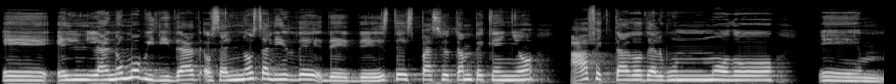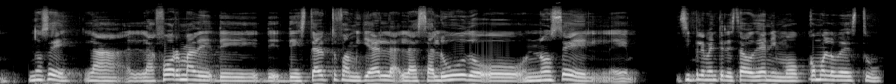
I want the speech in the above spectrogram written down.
Eh, la no movilidad, o sea, el no salir de, de, este espacio tan pequeño ha afectado de algún modo, eh, no sé, la, la forma de, de, estar tu familiar, la, salud o, no sé, eh, simplemente el estado de ánimo. ¿Cómo lo ves tú?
